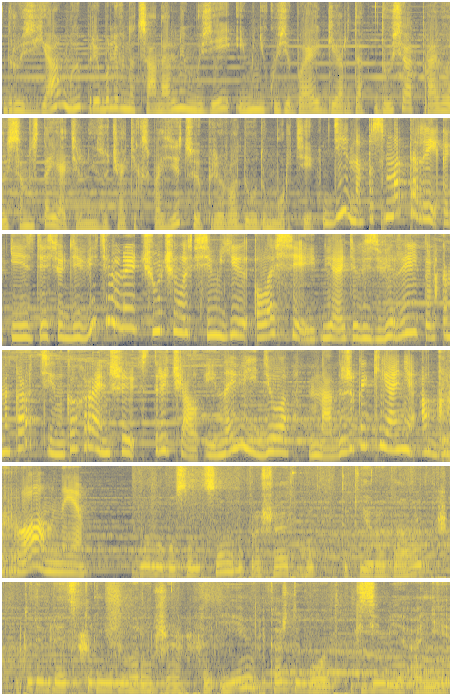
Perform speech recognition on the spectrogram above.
Друзья, мы прибыли в Национальный музей имени Кузибая Герда. Дуся отправилась самостоятельно изучать экспозицию природы Удмуртии. Дина, посмотри, какие здесь удивительные чучела семьи лосей. Я этих зверей только на картинках раньше встречал и на видео. Надо же, какие они огромные. Голову самца украшают вот такие рога, которые являются турнирным оружием. И каждый год к зиме они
